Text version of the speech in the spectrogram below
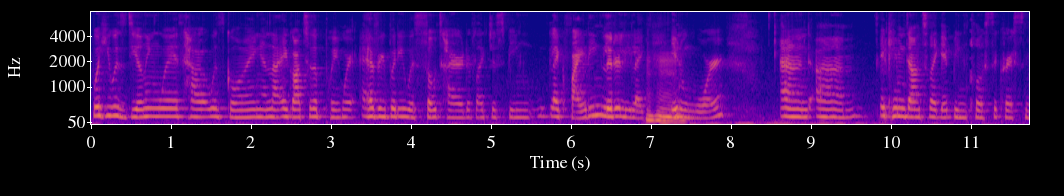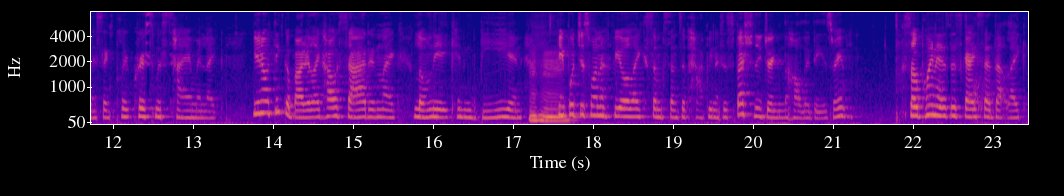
what he was dealing with, how it was going, and that it got to the point where everybody was so tired of like just being like fighting, literally like Mhm. in war, and um, it came down to like it being close to Christmas and Christmas time, and like you know think about it, like how sad and like lonely it can be, and Mhm. people just want to feel like some sense of happiness, especially during the holidays, right? So point is, this guy said that like,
